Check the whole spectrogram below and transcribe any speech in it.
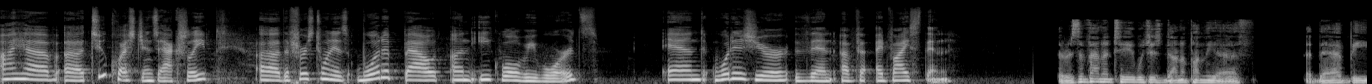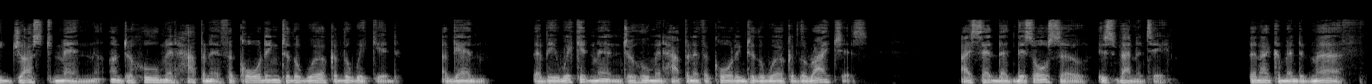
I have uh, two questions actually. Uh, the first one is What about unequal rewards? And what is your then advice then? There is a vanity which is done upon the earth, that there be just men unto whom it happeneth according to the work of the wicked. Again, there be wicked men to whom it happeneth according to the work of the righteous. I said that this also is vanity. Then I commended mirth,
